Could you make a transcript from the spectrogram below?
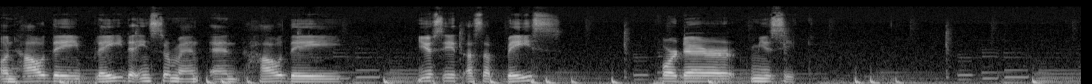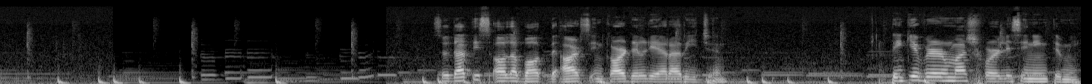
on how they play the instrument and how they use it as a base for their music. So that is all about the arts in Cordillera region. Thank you very much for listening to me.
